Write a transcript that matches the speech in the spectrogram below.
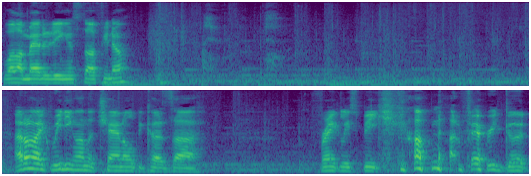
while I'm editing and stuff, you know? I don't like reading on the channel because, uh, frankly speaking, I'm not very good.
